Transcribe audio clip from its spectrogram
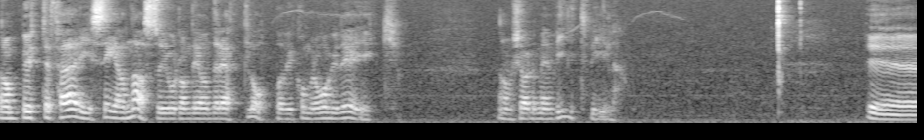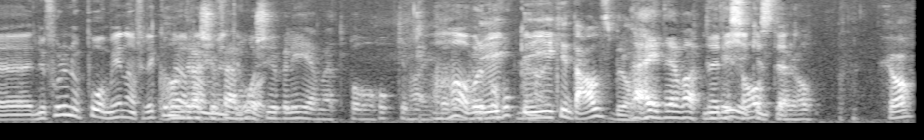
när de bytte färg senast så gjorde de det under ett lopp och vi kommer ihåg hur det gick. När de körde med en vit bil. Eh, nu får du nog påminna för det kommer jag inte ihåg. 125-årsjubileumet på Hockenheim. Aha, var det Det på gick, hockeyn? det gick inte alls bra. Nej, det var Nej, det gick disaster. inte. Ja. Ja.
